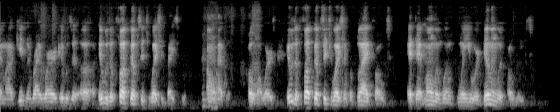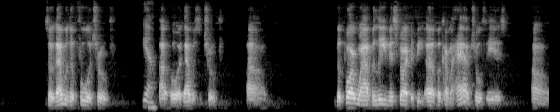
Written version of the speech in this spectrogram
am I getting the right word? It was a uh, it was a fucked up situation basically. I don't have to hold my words. It was a fucked up situation for black folks at that moment when when you were dealing with police. So that was a full truth, Yeah. uh, or that was the truth. Um, the part where I believe it started to be uh, become a half truth is um,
